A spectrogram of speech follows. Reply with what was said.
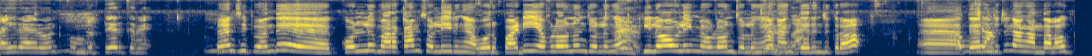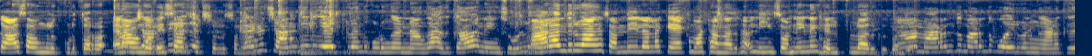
பயிராயிரம்னு கும்பிட்டே இருக்கிறேன். ஃப்ரெண்ட்ஸ் இப்போ வந்து கொள்ளு மறக்காம சொல்லிருங்க. ஒரு படி எவ்வளோன்னு சொல்லுங்க. கிலோவிலையும் எவ்வளோன்னு சொல்லுங்க. நாங்க தெரிஞ்சுக்கிறோம். தெரிஞ்சுட்டு நாங்க அந்த அளவுக்கு காசு அவங்களுக்கு கொடுத்துட்றோம் ஏன்னா அவங்க விசாரிச்சுட்டு சொல்ல சொன்னாங்க. சந்தையில் கேட்டு வந்து கொடுங்கன்னாங்க. அதுக்காக நீங்க சொல்லுங்க. மறந்துடுவாங்க சந்தையில எல்லாம் கேட்க மாட்டாங்க. அதனால நீங்க சொன்னீங்கன்னா ஹெல்ப்ஃபுல்லா இருக்கு கொஞ்சம். மறந்து மறந்து போயிடுவேனுங்க எனக்கு.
